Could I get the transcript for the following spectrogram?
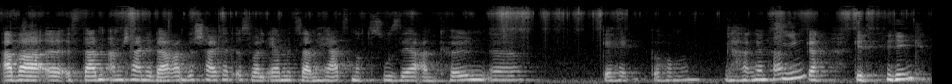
Aber äh, es dann anscheinend daran gescheitert ist, weil er mit seinem Herz noch zu sehr an Köln äh, gehängt, gehongen, gehangen hat. Hing. Ge gehing.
